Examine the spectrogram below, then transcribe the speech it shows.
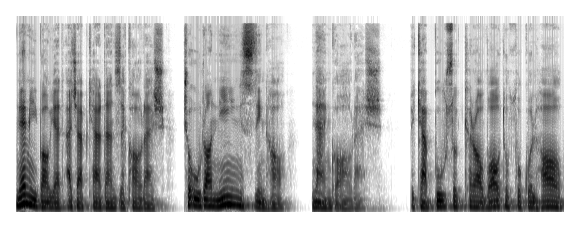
نمی باید عجب کردن ذکارش چو او را نیست زینها ننگ و آرش. به کبوس و کراوات و فکلها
